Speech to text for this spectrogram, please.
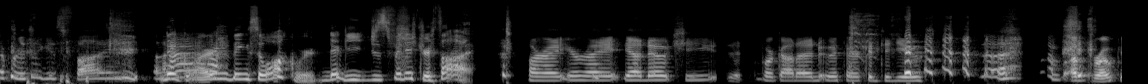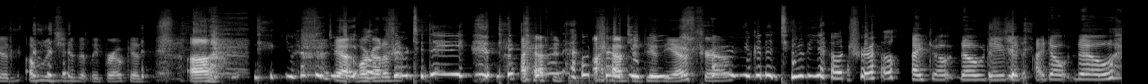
Everything is fine. Nick, why are Ah. you being so awkward? Nick, you just finished your thought. All right, you're right. Yeah, no, she, Morgana and Uther continue. Uh, I'm, I'm broken. I'm legitimately broken. Uh, you have to do Yeah, the Morgana's- outro today. I have to do- I have to do the outro. How are you gonna do the outro? I don't know, David. I don't know.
